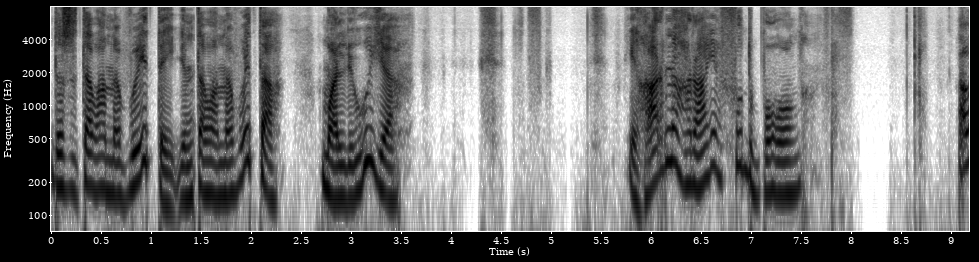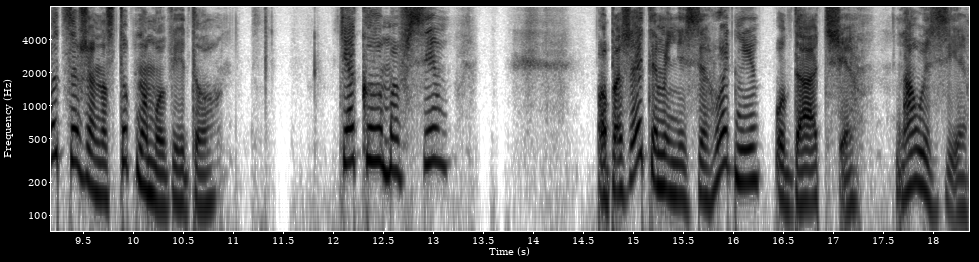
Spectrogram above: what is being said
Дуже талановитий, він талановито малює і гарно грає в футбол. Але це вже в наступному відео. Дякуємо всім. Побажайте мені сьогодні удачі на УЗІ.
